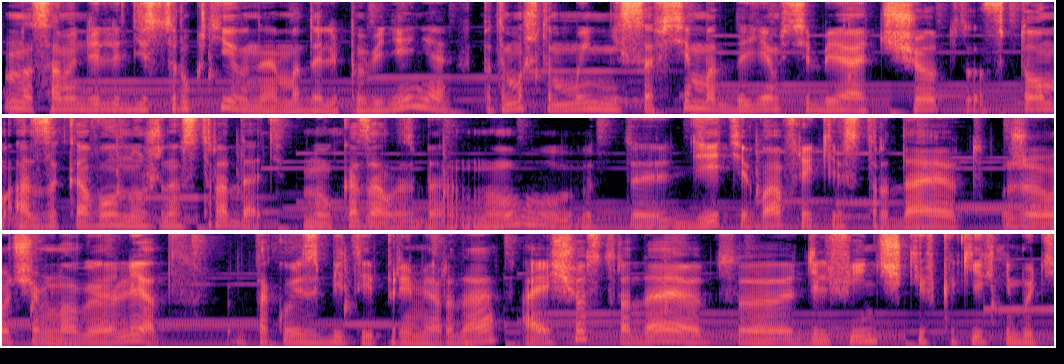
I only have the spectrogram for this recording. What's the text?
ну, на самом деле деструктивная модель поведения, потому что мы не совсем отдаем себе отчет в том, а за кого нужно страдать. Ну, казалось бы, ну, дети в Африке страдают уже очень много лет. Такой избитый пример, да? А еще страдают э, дельфинчики в каких-нибудь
